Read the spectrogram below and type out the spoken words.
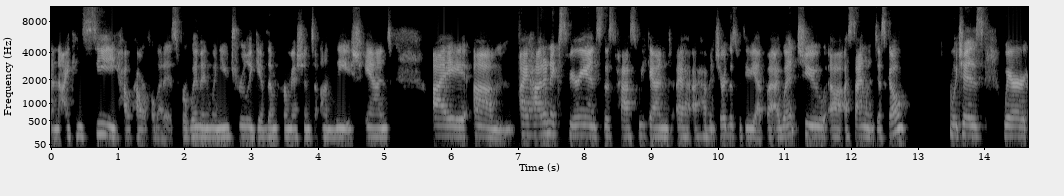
And I can see how powerful that is for women when you truly give them permission to unleash. And I um, I had an experience this past weekend. I, I, haven't shared this with you yet, but I went to uh, a silent disco which is where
